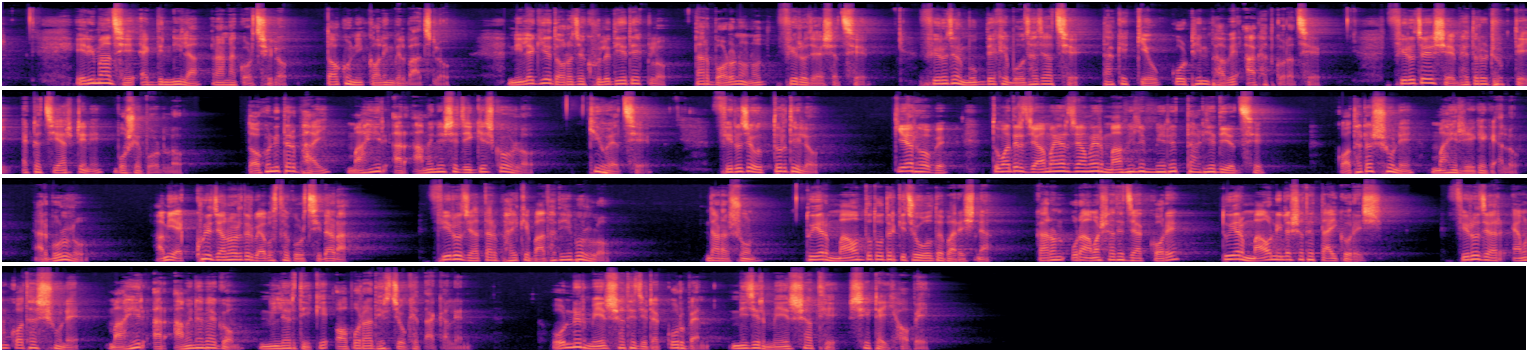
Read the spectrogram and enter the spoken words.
এরই মাঝে একদিন নীলা রান্না করছিল। তখনই কলিং বেল বাজল। নীলা গিয়ে দরজা খুলে দিয়ে দেখল, তার বড় ননদ ফিরোজা এসেছে। ফিরোজার মুখ দেখে বোঝা যাচ্ছে তাকে কেউ কঠিনভাবে আঘাত করেছে। ফিরোজা এসে ভেতরে ঢুকতেই একটা চেয়ার টেনে বসে পড়ল। তখনই তার ভাই মাহির আর আমেন এসে জিজ্ঞেস করল, কি হয়েছে? ফিরোজা উত্তর দিল, কি আর হবে? তোমাদের জামাই আর জামাইয়ের মা মিলে মেরে তাড়িয়ে দিয়েছে। কথাটা শুনে মাহির রেগে গেল আর বলল, আমি এক্ষুনি জানোয়ারদের ব্যবস্থা করছি, দাঁড়া। ফিরোজা তার ভাইকে বাধা দিয়ে বলল, দাঁড়া, শোন, তুই আর মা অন্তত ওদের কিছু বলতে পারিস না। কারণ ওরা আমার সাথে যা করে, তুই আর মাও নীলের সাথে তাই করিস। ফিরোজার এমন কথা শুনে মাহির আর আমেনা বেগম নীলার দিকে অপরাধের চোখে তাকালেন। অন্যের মেয়ের সাথে যেটা করবেন, নিজের মেয়ের সাথে সেটাই হবে।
